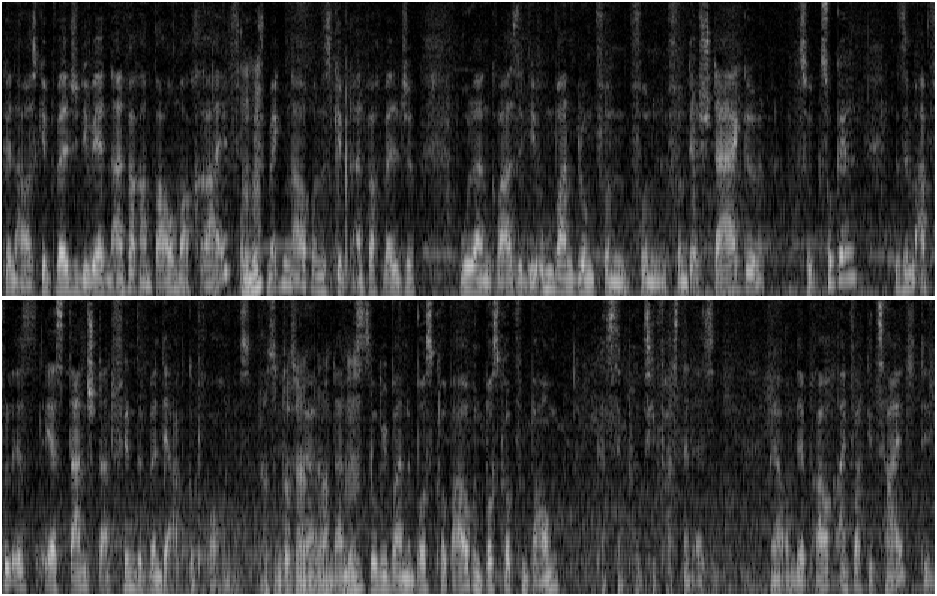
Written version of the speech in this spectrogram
genau, es gibt welche, die werden einfach am Baum auch reif Mhm. und schmecken auch. Und es gibt einfach welche, wo dann quasi die Umwandlung von, von, von der Stärke zu Zucker, das im Apfel ist, erst dann stattfindet, wenn der abgebrochen ist. das ist interessant. Ja, Ja, und dann Mhm. ist es so wie bei einem Boskop auch. Ein Boskop vom Baum kannst du im Prinzip fast nicht essen. Ja, und der braucht einfach die Zeit, die, die,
